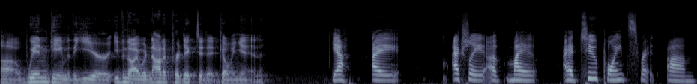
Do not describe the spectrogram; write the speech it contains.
uh, win game of the year, even though I would not have predicted it going in. Yeah, I actually of my I had two points um,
